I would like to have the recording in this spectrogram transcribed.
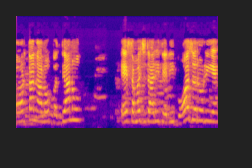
ਔਰਤਾਂ ਨਾਲੋਂ ਬੰਦਿਆਂ ਨੂੰ ਇਹ ਸਮਝਦਾਰੀ ਦੇਣੀ ਬਹੁਤ ਜ਼ਰੂਰੀ ਹੈ।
